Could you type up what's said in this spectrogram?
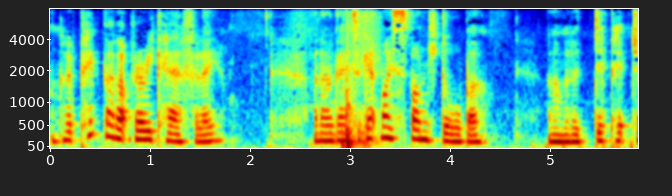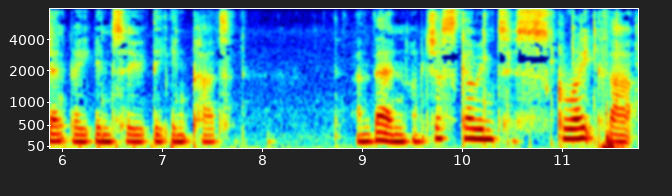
I'm going to pick that up very carefully and I'm going to get my sponge dauber and I'm going to dip it gently into the ink pad. And then I'm just going to scrape that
